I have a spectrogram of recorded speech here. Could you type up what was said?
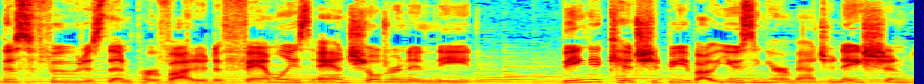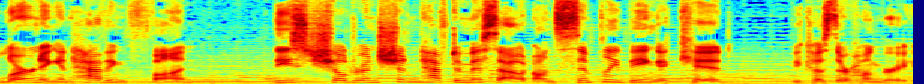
This food is then provided to families and children in need. Being a kid should be about using your imagination, learning, and having fun. These children shouldn't have to miss out on simply being a kid because they're hungry.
